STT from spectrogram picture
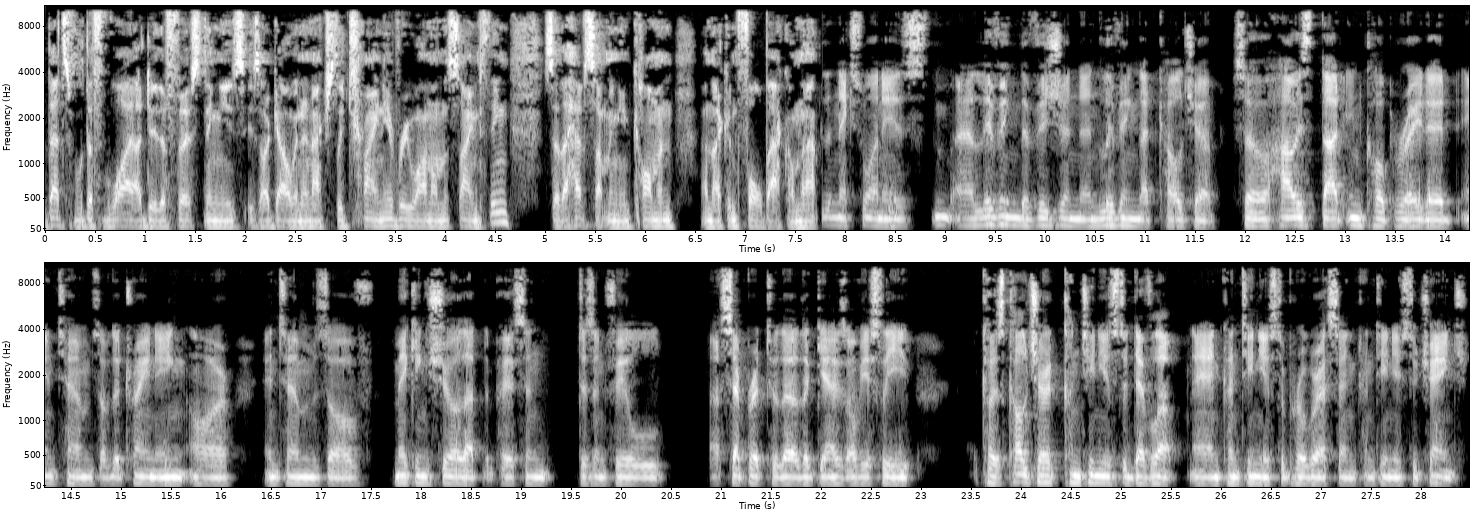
that's the, why I do the first thing is, is I go in and actually train everyone on the same thing. So they have something in common and they can fall back on that. The next one is uh, living the vision and living that culture. So how is that incorporated in terms of the training or in terms of making sure that the person doesn't feel uh, separate to the other guys, obviously, because culture continues to develop and continues to progress and continues to change.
